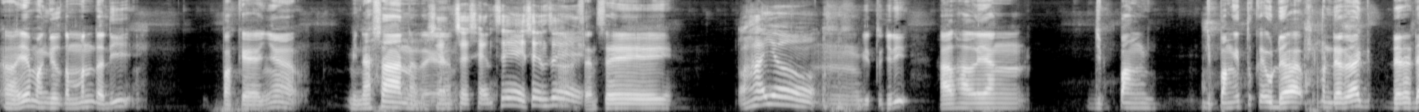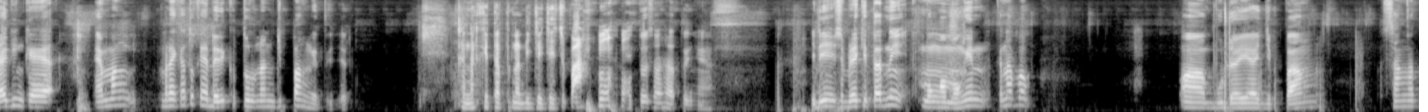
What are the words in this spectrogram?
Eh, ya manggil temen tadi pakainya minasan katanya kan. Sensei, sensei, Nah, sensei. sensei Ohayo. Hmm, gitu jadi hal-hal yang Jepang Jepang itu kayak udah mendarah darah daging kayak emang mereka tuh kayak dari keturunan Jepang gitu jadi Karena kita pernah dijajah Jepang. itu salah satunya jadi sebenarnya kita nih mau ngomongin kenapa uh, budaya Jepang sangat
